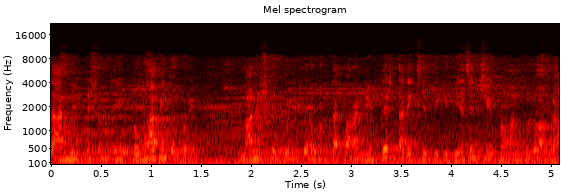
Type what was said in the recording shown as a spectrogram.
তার নির্দেশ অনুযায়ী প্রভাবিত করে মানুষকে গুলি করে হত্যা করার নির্দেশ তারিক সিদ্দিকি দিয়েছেন সেই প্রমাণগুলো আমরা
